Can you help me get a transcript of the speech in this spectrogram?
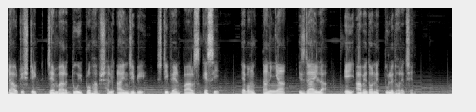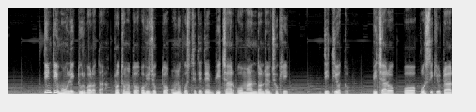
ডাউটিস্টিক চেম্বার দুই প্রভাবশালী আইনজীবী স্টিফেন পার্লস কেসি এবং তানিয়া ইসরায়েলা এই আবেদনে তুলে ধরেছেন। তিনটি মৌলিক দুর্বলতা, প্রথমত অভিযুক্ত অনুপস্থিতিতে বিচার ও মানদণ্ডের ঝুঁকি, দ্বিতীয়ত বিচারক ও প্রসিকিউটর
